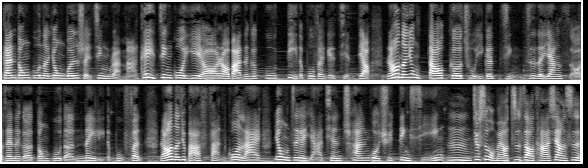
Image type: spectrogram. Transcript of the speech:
干冬菇呢用温水浸软嘛，可以浸过夜哦。然后把那个菇蒂的部分给剪掉，然后呢用刀割出一个井字的样子哦，在那个冬菇的内里的部分。然后呢就把它反过来用这个牙签穿过去定型。嗯，就是我们要制造它像是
